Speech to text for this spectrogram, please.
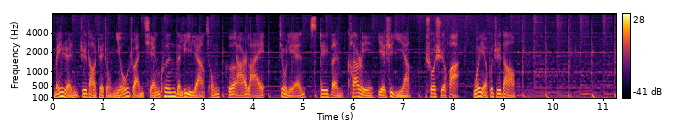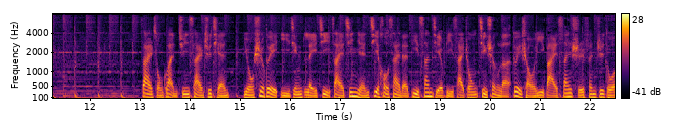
没人知道这种扭转乾坤的力量从何而来，就连 Stephen Curry 也是一样。说实话，我也不知道。在总冠军赛之前，勇士队已经累计在今年季后赛的第三节比赛中净胜了对手一百三十分之多。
